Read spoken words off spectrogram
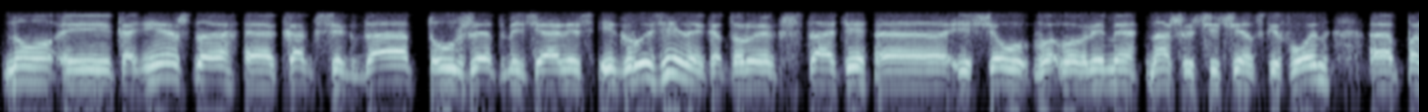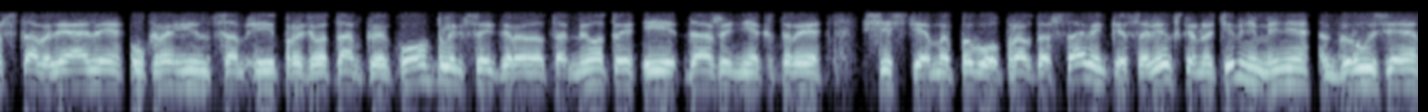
ну и, конечно, э, как всегда, тут же отмечались и грузины, которые, кстати, э, еще во, во время наших чеченских войн э, поставляли украинцам и противотанковые комплексы, и гранатометы, и даже некоторые системы ПВО. Правда, старенькие, советские, но тем не менее Грузия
